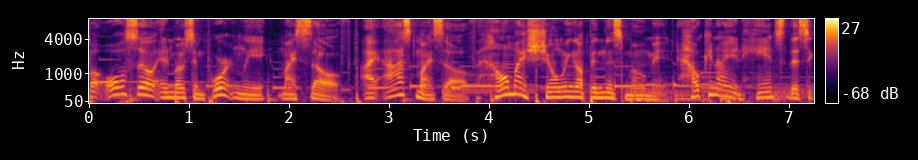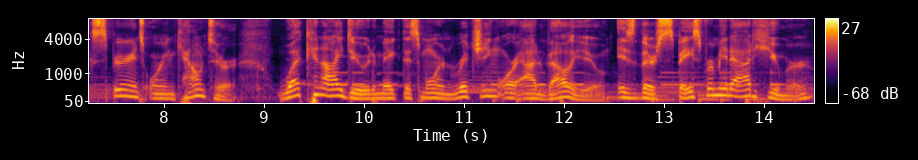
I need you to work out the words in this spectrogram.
but also, and most importantly, myself. I ask myself, how am I showing up in this moment? How can I enhance this experience or encounter? What can I do to make this more enriching or add value? Is there space for me to add humor,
